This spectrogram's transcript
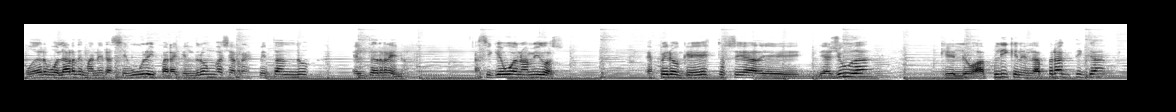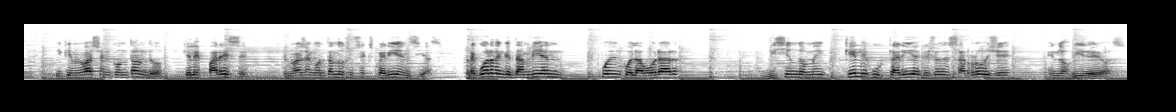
poder volar de manera segura y para que el dron vaya respetando el terreno. Así que bueno amigos, espero que esto sea de ayuda que lo apliquen en la práctica y que me vayan contando qué les parece, que me vayan contando sus experiencias. Recuerden que también pueden colaborar diciéndome qué les gustaría que yo desarrolle en los videos.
